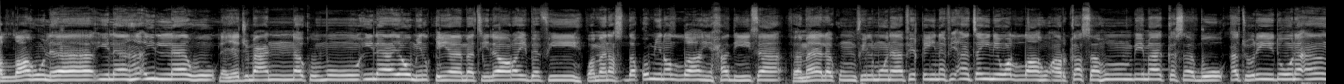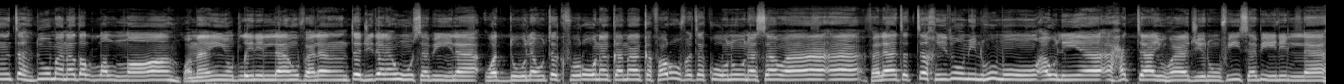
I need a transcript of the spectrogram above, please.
الله لا إله إلا هو ليجمعنكم إلى يوم القيامة لا ريب فيه ومن أصدق من الله حديثا. فما لكم في المنافقين فئتين والله أركسهم بما كسبوا. أتريدون أن تهدوا من ضل الله؟ ومن يضلل الله فلن تجد له سبيلا. ودوا لو تكفرون كما كفروا فتكونون سواء. فلا تتخذوا منهم أولياء حتى يهاجروا في سبيل الله.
